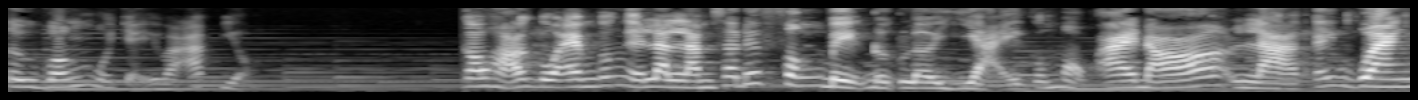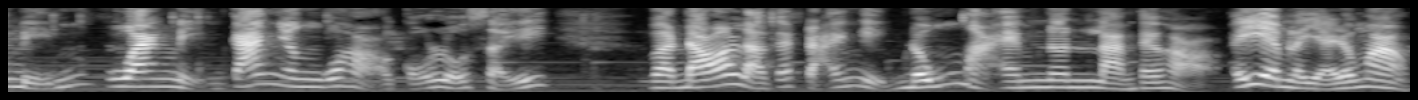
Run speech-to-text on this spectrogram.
tư vấn của chị và áp dụng. Câu hỏi của em có nghĩa là làm sao để phân biệt được lời dạy của một ai đó là cái quan điểm quan niệm cá nhân của họ cổ lỗ sĩ và đó là cái trải nghiệm đúng mà em nên làm theo họ. Ý em là vậy đúng không?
